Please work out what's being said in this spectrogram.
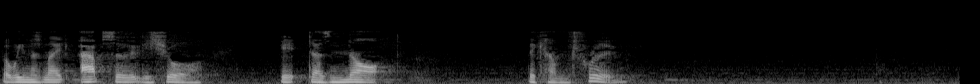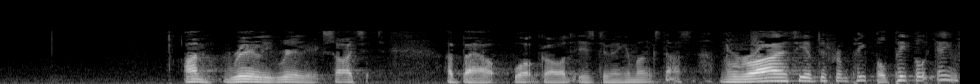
But we must make absolutely sure it does not become true. I'm really, really excited about what God is doing amongst us. Variety of different people. People, you know,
